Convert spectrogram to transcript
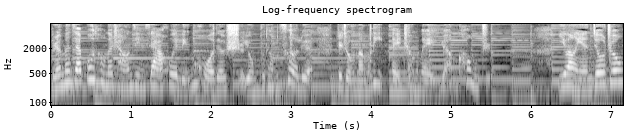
人们在不同的场景下会灵活地使用不同策略，这种能力被称为元控制。以往研究中，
